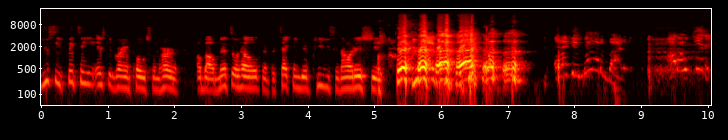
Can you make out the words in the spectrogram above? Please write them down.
You see 15 Instagram posts from her about mental health and protecting your peace and all this shit, and I get mad about it. I don't get it.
